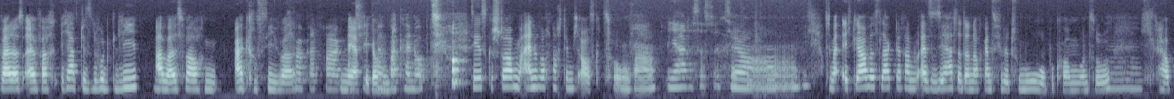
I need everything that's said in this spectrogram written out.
war das einfach, ich habe diesen Hund geliebt, aber es war auch ein Ich aggressiver. wollte gerade fragen, Nerviger Hund. war keine Option. Sie ist gestorben eine Woche nachdem ich ausgezogen war. Ja, das hast du erzählt. Ja. Ich glaube, es lag daran, also sie hatte dann auch ganz viele Tumore bekommen und so. Hm. Ich glaube,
